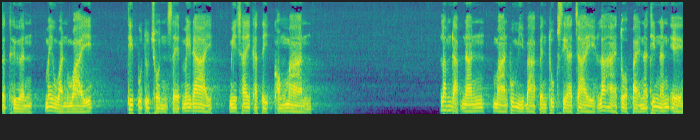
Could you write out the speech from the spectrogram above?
สะเทือนไม่หวั่นไหวที่ปุตุชนเสพไม่ได้มีใช่คติของมาร ลำดับนั้นมารผู้มีบาปเป็นทุกข์เสียใจและหายตัวไปณที่นั้นเอง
